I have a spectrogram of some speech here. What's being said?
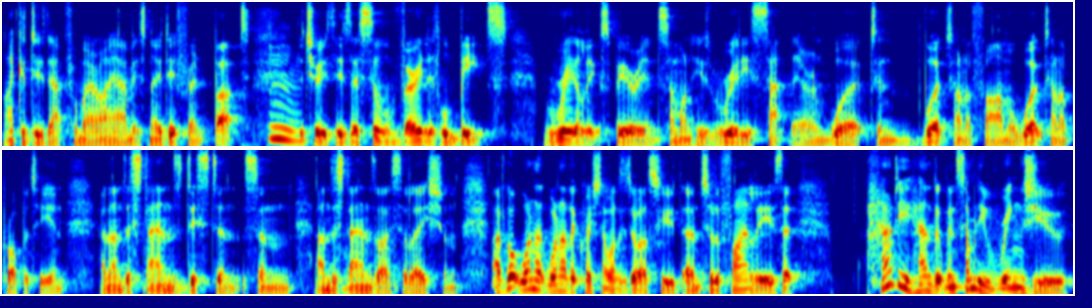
I could do that from where I am. It's no different. But mm. the truth is, there's still very little beats real experience, someone who's really sat there and worked and worked on a farm or worked on a property and, and understands distance and understands isolation. I've got one, one other question I wanted to ask you, um, sort of finally, is that how do you handle it when somebody rings you,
